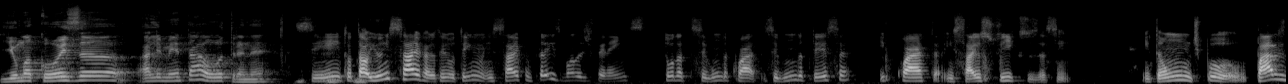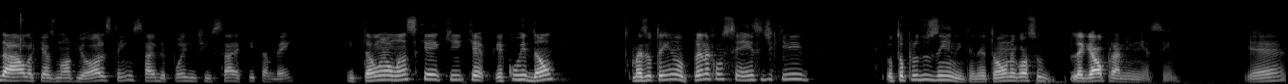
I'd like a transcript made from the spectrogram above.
E uma coisa alimenta a outra, né? Sim, total. E o ensaio, cara. Eu tenho, eu tenho ensaio com três bandas diferentes. Toda segunda, quarta, segunda, terça e quarta. Ensaios fixos, assim. Então, tipo, para de dar aula aqui às 9 horas, tem ensaio depois, a gente ensaia aqui também. Então é um lance que, que, que é, é, corridão, mas eu tenho plena consciência de que eu tô produzindo, entendeu? Então é um negócio legal para mim, assim. E é,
